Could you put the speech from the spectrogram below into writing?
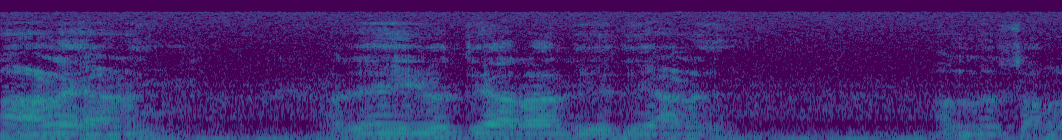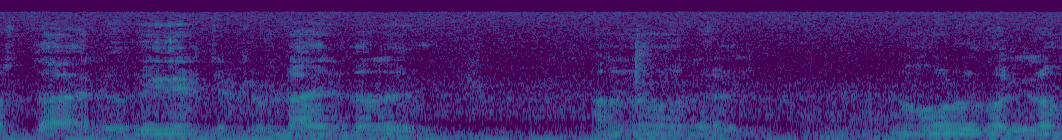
നാളെയാണ് അതേ ഇരുപത്തി ആറാം തീയതിയാണ് അന്ന് സമസ്ത രൂപീകരിച്ചിട്ടുണ്ടായിരുന്നത് അന്ന് മുതൽ നൂറ് കൊല്ലം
